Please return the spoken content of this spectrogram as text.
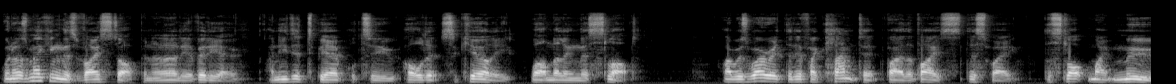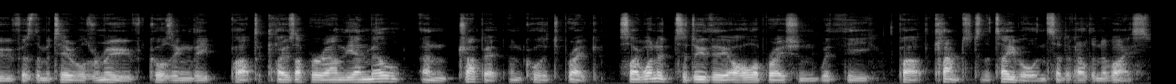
When I was making this vice stop in an earlier video, I needed to be able to hold it securely while milling this slot. I was worried that if I clamped it via the vice this way, the slot might move as the material is removed, causing the part to close up around the end mill and trap it and cause it to break. So I wanted to do the whole operation with the part clamped to the table instead of held in a vice.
